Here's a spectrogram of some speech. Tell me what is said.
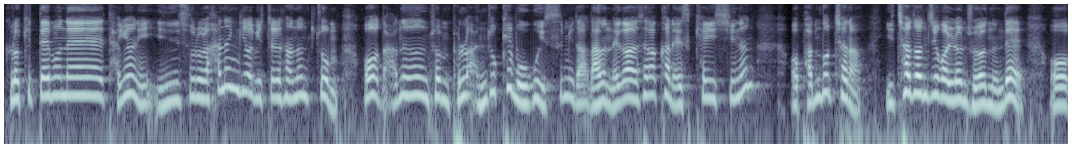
그렇기 때문에 당연히 인수를 하는 기업 입장에서는 좀 어 나는 좀 별로 안 좋게 보고 있습니다. 나는 내가 생각한 SKC는 어, 반도체나 2차 전지 관련주였는데 어,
